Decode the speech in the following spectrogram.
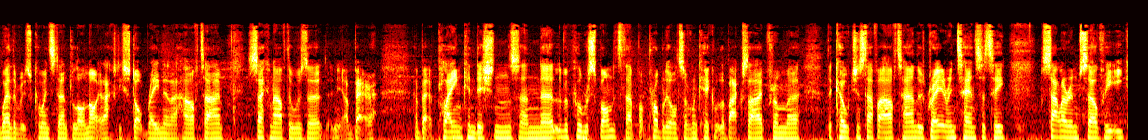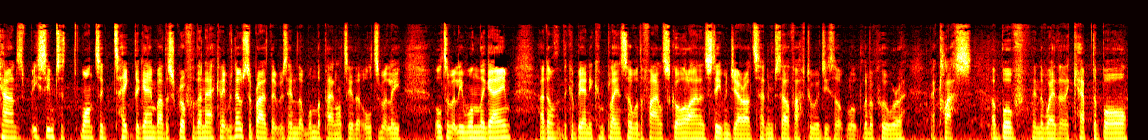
whether it's coincidental or not, it actually stopped raining at half time. Second half, there was a, a better a better playing conditions, and uh, Liverpool responded to that, but probably also from kick up the backside from uh, the coaching staff at half time. There was greater intensity. Salah himself, he, he can't, he seemed to want to take the game by the scruff of the neck, and it was no surprise that it was him that won the penalty that ultimately ultimately won the game. I don't think there could be any complaints over the final scoreline, and Steven Gerrard said himself afterwards, he thought, look, Liverpool were a, a class above in the way that they kept the ball,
